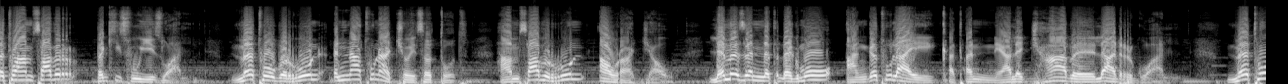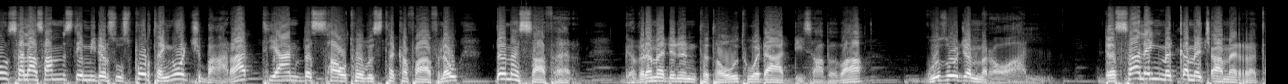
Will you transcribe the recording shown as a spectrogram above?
150 ብር በኪሱ ይዟል። መቶ ብሩን እናቱ ናቸው የሰጡት፣ 50 ብሩን አውራጃው። ለመዘነጥ ደግሞ አንገቱ ላይ ቀጠን ያለች ሐብል አድርጓል። 135 የሚደርሱ ስፖርተኞች በአራት የአንበሳ አውቶቡስ ተከፋፍለው በመሳፈር ገብረ መድንን ትተውት ወደ አዲስ አበባ ጉዞ ጀምረዋል። ደሳለኝ መቀመጫ መረጠ።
